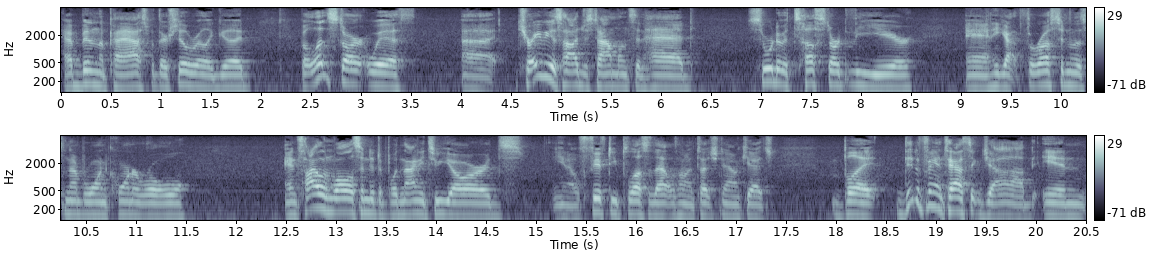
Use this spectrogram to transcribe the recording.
have been in the past, but they're still really good. But let's start with uh, Tre'Vius Hodges Tomlinson had sort of a tough start to the year, and he got thrust into this number one corner role. And Tylan Wallace ended up with 92 yards. You know, 50 plus of that was on a touchdown catch, but did a fantastic job in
